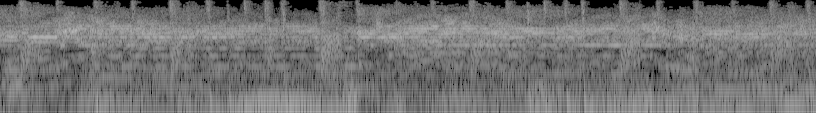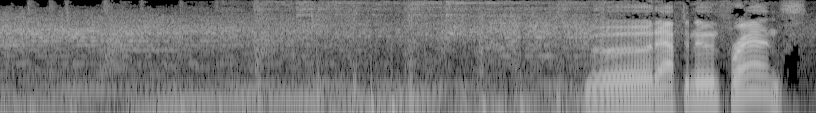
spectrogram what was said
Good afternoon, friends.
